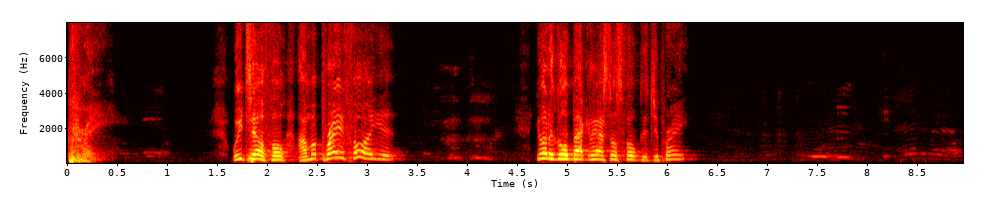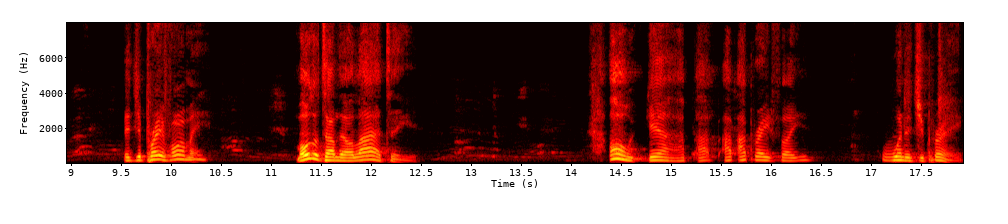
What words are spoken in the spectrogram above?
pray. We tell folks, I'm going to pray for you. You ought to go back and ask those folks, did you pray? Did you pray for me? Most of the time they'll lie to you. Oh, yeah, I, I, I prayed for you. When did you pray?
